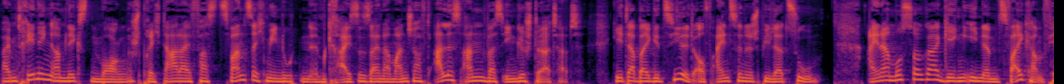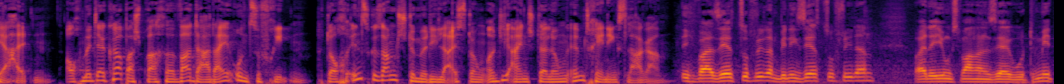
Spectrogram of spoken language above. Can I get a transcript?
Beim Training am nächsten Morgen spricht Dardai fast 20 Minuten im Kreise seiner Mannschaft alles an, was ihn gestört hat. Geht dabei gezielt auf einzelne Spieler zu. Einer muss sogar gegen ihn im Zweikampf herhalten. Auch mit der Körpersprache war Dardai unzufrieden. Doch insgesamt stimme die Leistung und die Einstellung im Trainingslager. Ich war sehr zufrieden, bin ich sehr zufrieden, weil die Jungs machen sehr gut mit.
